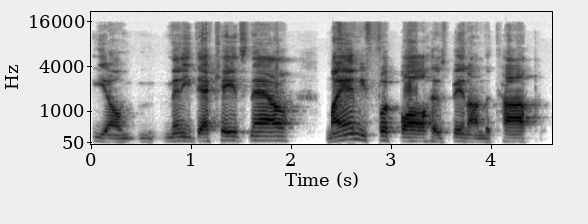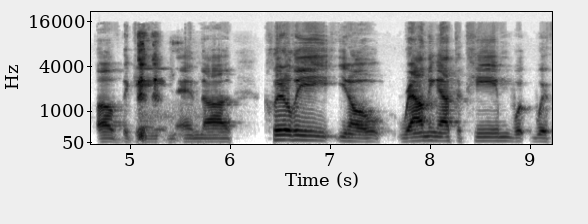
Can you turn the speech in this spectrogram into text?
you know, many decades now, Miami football has been on the top of the game, and uh, clearly, you know, rounding out the team with with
